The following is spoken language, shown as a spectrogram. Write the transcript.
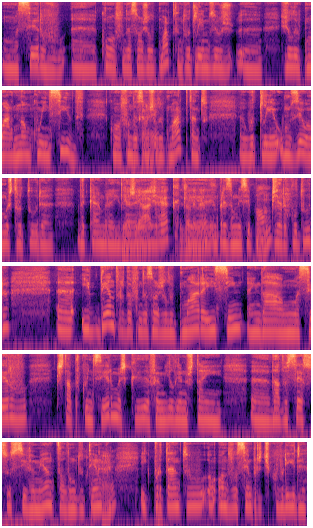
um acervo uh, com a Fundação Júlio Pomar, portanto o Ateliê Museu uh, Júlio Pomar não coincide com a Fundação okay. Júlio Pomar, portanto uh, o, ateliê, o museu é uma estrutura da Câmara e da EGEC, que é a empresa municipal uhum. que gera cultura, e dentro da Fundação Júlio Pomar aí sim ainda há um acervo que está por conhecer, mas que a família nos tem dado acesso sucessivamente ao longo do tempo okay. e que portanto onde vou sempre descobrir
